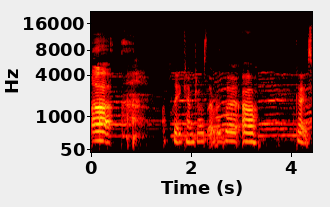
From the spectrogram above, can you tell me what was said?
Uh, I play chemtrails over the. Oh, guys,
